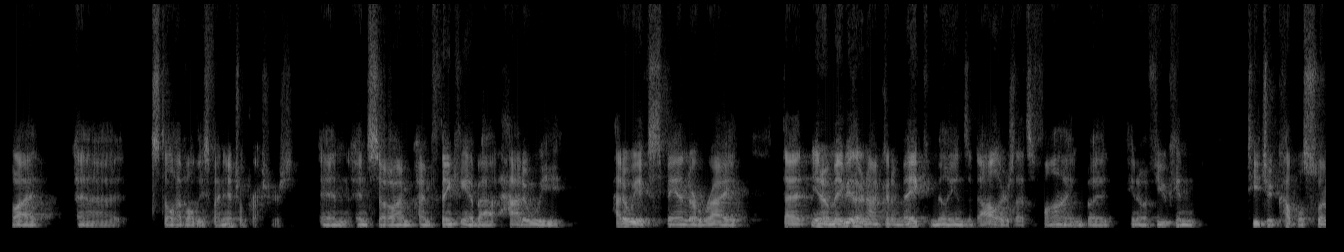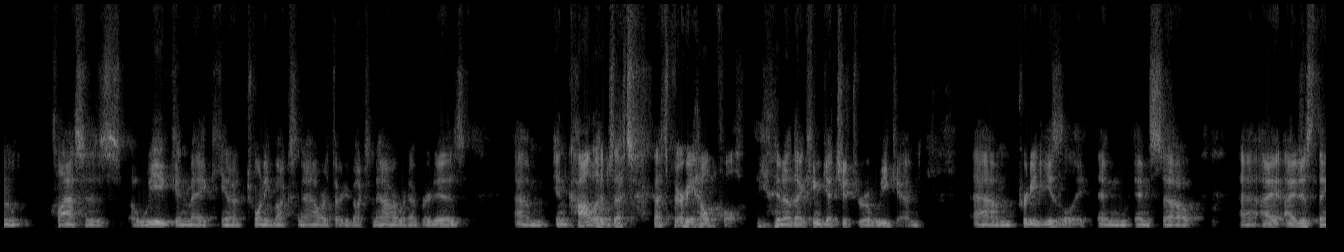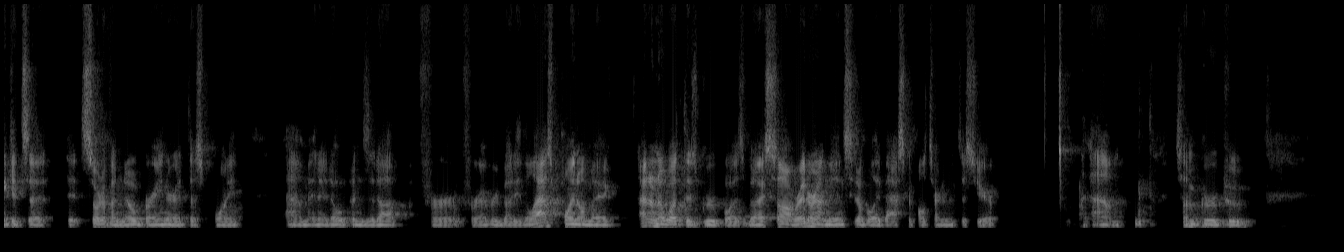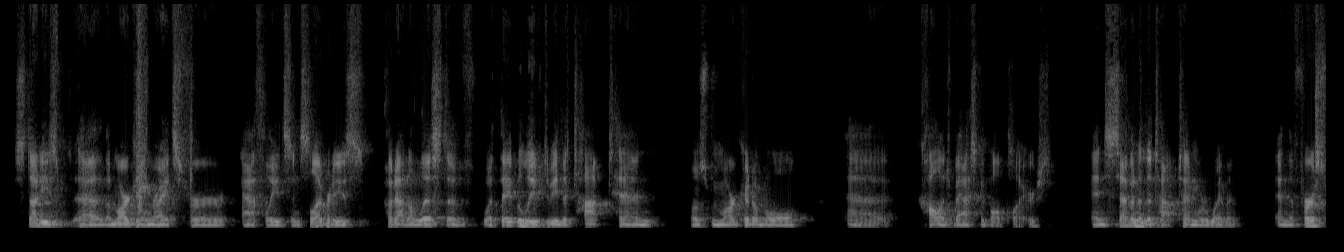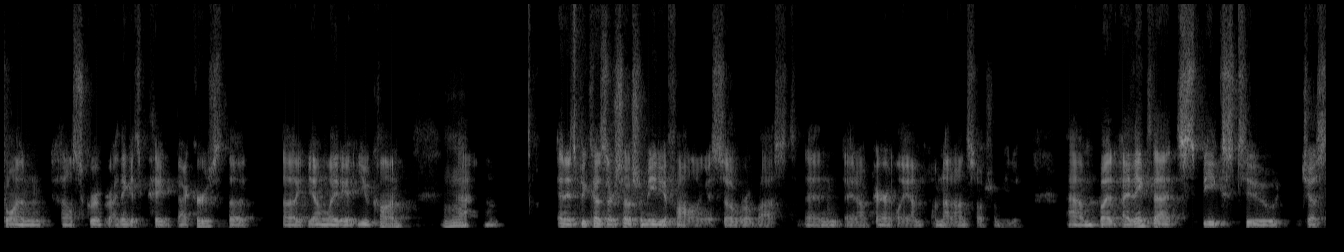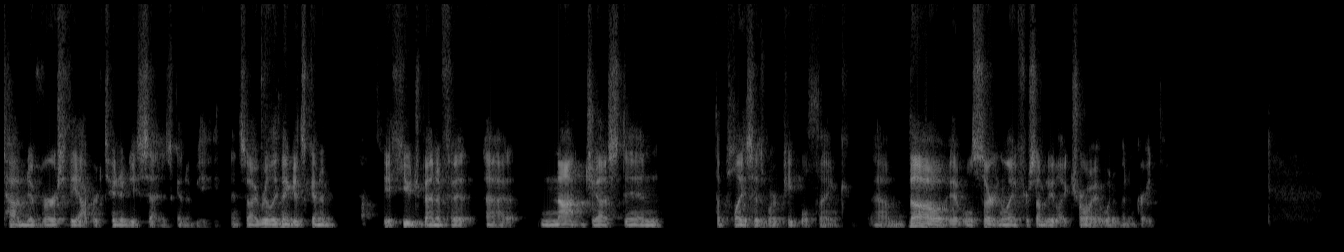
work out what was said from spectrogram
But uh, still have all these financial pressures. And and so I'm I'm thinking about how do we how do we expand our right that you know maybe they're not going to make millions of dollars that's fine but you know if you can teach a couple swim classes a week and make you know 20 bucks an hour 30 bucks an hour whatever it is um, in college that's that's very helpful. You know that can get you through a weekend um, pretty easily. And and so uh, I, I just think it's a it's sort of a no brainer at this point um, and it opens it up for for everybody. The last point I'll make, I don't know what this group was, but I saw right around the NCAA basketball tournament this year, um, some group who studies uh, the marketing rights for athletes and celebrities put out a list of what they believe to be the top 10 most marketable uh, college basketball players. And seven of the top 10 were women. And the first one, I'll screw I think it's Paige Bueckers the, the young lady at UConn. Mm-hmm. Um, and it's because their social media following is so robust. And, apparently, I'm, I'm not on social media. Um, but I think that speaks to just how diverse the opportunity set is going to be. And so I really think it's going to be a huge benefit, uh, not just in the places where people think, um, though it will certainly, for somebody like Troy, it would have been a great thing.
